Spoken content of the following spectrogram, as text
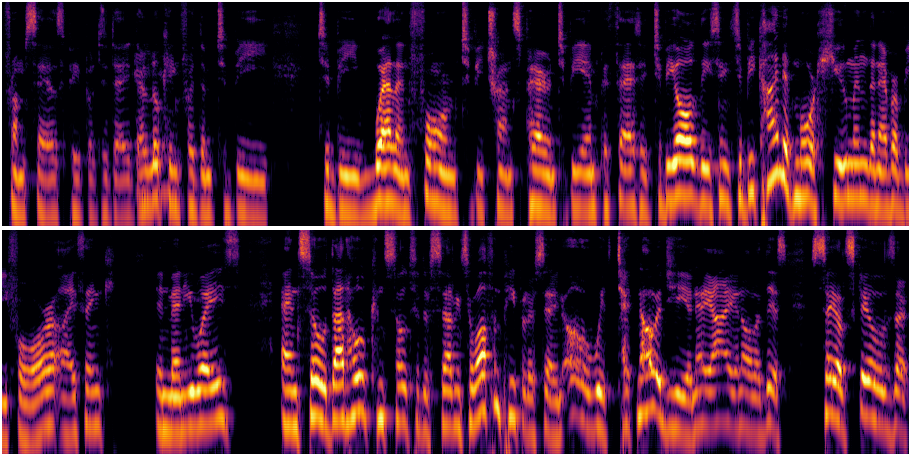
from salespeople today. They're Mhm. looking for them to be to be well informed, to be transparent, to be empathetic, to be all these things, to be kind of more human than ever before, I think, in many ways. And so that whole consultative selling, so often people are saying, oh, with technology and AI and all of this, sales skills are,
